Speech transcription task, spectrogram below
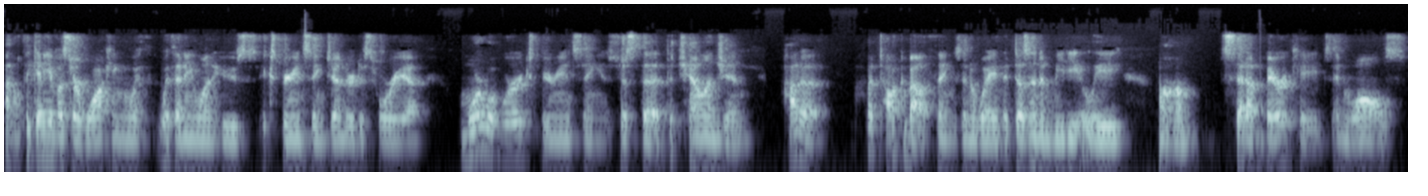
I don't think any of us are walking with with anyone who's experiencing gender dysphoria. More, what we're experiencing is just the the challenge in how to how to talk about things in a way that doesn't immediately um, set up barricades and walls.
